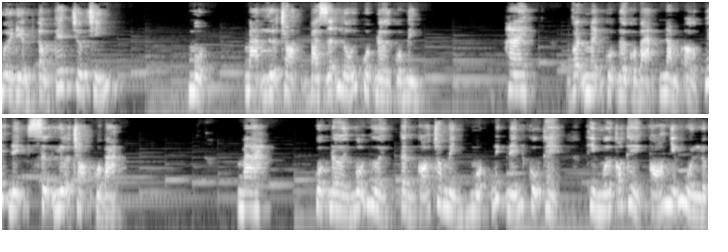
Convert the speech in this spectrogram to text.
10 điểm tổng kết chương 9 1. Bạn lựa chọn và dẫn lối cuộc đời của mình 2. Vận mệnh cuộc đời của bạn nằm ở quyết định sự lựa chọn của bạn 3. Cuộc đời mỗi người cần có cho mình một đích đến cụ thể thì mới có thể có những nguồn lực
